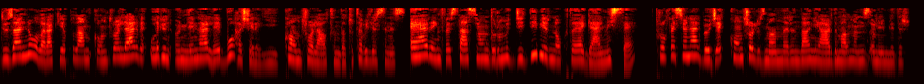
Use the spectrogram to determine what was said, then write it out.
düzenli olarak yapılan kontroller ve uygun önlemlerle bu haşereyi kontrol altında tutabilirsiniz. Eğer enfestasyon durumu ciddi bir noktaya gelmişse, profesyonel böcek kontrol uzmanlarından yardım almanız önemlidir.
